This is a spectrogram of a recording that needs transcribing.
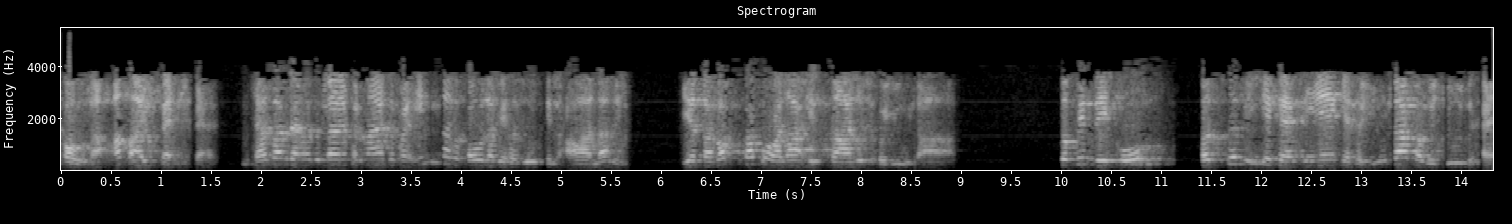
قولا اب آئی پہلی بحث۔ شاہ صاحب رحمۃ اللہ نے فرمایا کہ ان قول بحدود العالم یہ توقف والا اصال حیولا تو پھر دیکھو فلسفی یہ کہتے ہیں کہ حیولا کا وجود ہے۔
